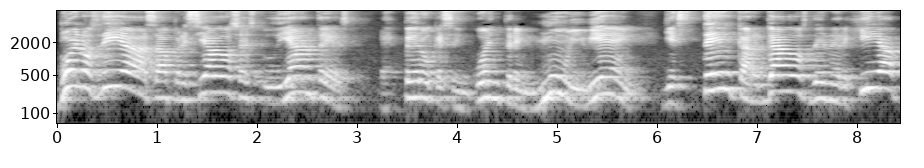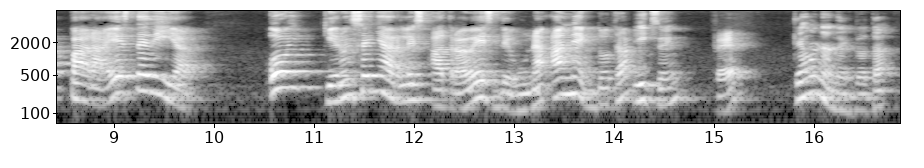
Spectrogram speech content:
Buenos días, apreciados estudiantes. Espero que se encuentren muy bien y estén cargados de energía para este día. Hoy quiero enseñarles a través de una anécdota. Ixen, Fer, ¿qué es una anécdota?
